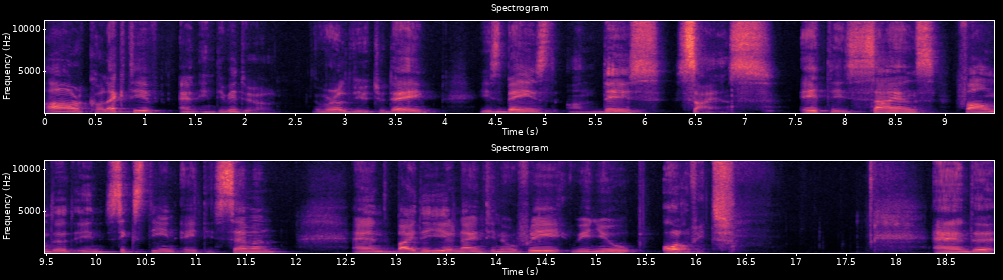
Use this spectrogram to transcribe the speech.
our collective and individual worldview today is based on this science. It is science founded in 1687 and by the year 1903 we knew all of it. And uh,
